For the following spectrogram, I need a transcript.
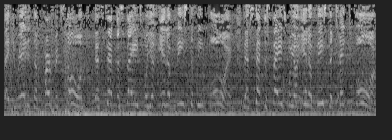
they created the perfect storm that set the stage for your inner beast to be born. That set the stage for your inner beast to take form.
